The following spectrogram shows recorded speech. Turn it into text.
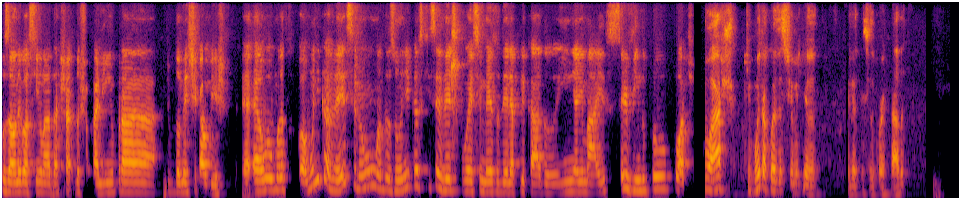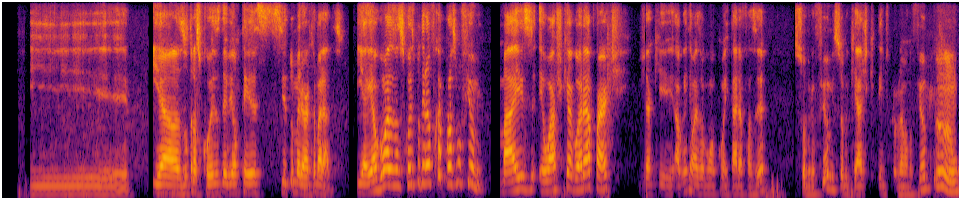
usar o negocinho lá da do chocalhinho pra tipo, domesticar o bicho. É, é uma, a única vez, se não uma das únicas, que você vê tipo, o conhecimento dele aplicado em animais servindo pro plot. Eu acho que muita coisa desse filme deve deve ter sido cortada. E, e as outras coisas deviam ter sido melhor trabalhadas. E aí algumas das coisas poderiam ficar próximo ao filme. Mas eu acho que agora é a parte Já que alguém tem mais algum comentário a fazer sobre o filme, sobre o que acha que tem de problema no filme? Não,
